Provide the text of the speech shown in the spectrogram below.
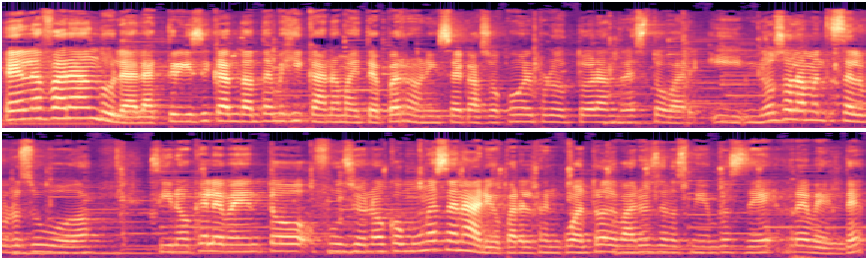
En la farándula, la actriz y cantante mexicana Maite Perroni se casó con el productor Andrés Tobar y no solamente celebró su boda, sino que el evento funcionó como un escenario para el reencuentro de varios de los miembros de Rebelde,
